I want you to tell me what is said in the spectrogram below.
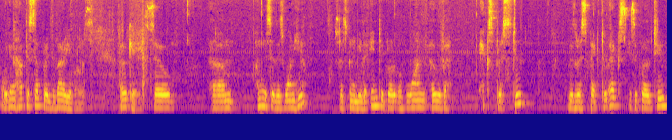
we're going to have to separate the variables. Okay, so um, I'm going to say there's 1 here. So it's going to be the integral of 1 over x plus 2 with respect to x is equal to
